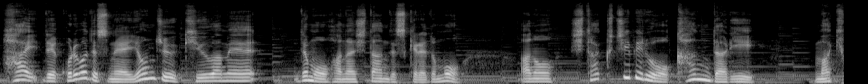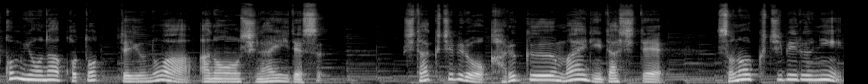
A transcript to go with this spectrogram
はい、で、これはですね、49話目でもお話したんですけれども、あの、下唇を噛んだり、巻き込むようなことっていうのは、あの、しないです。下唇を軽く前に出して、その唇に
